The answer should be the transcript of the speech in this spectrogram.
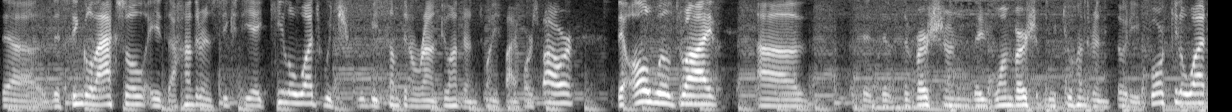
the the single axle is 168 kilowatts which will be something around 225 horsepower the all-wheel drive uh, the, the, the version there's one version with 234 kilowatt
